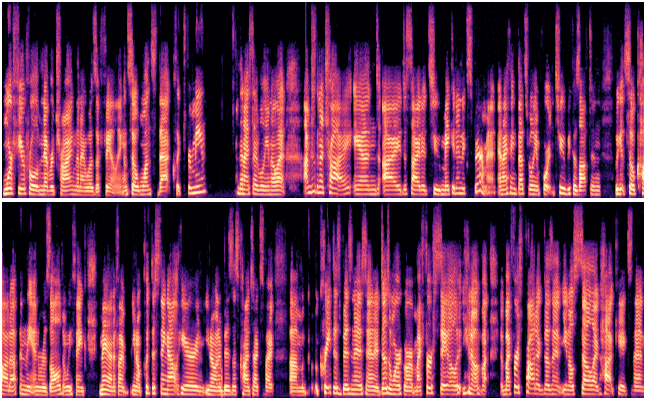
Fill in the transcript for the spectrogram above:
more fearful of never trying than I was of failing. And so once that clicked for me, then I said, well, you know what? I'm just going to try. And I decided to make it an experiment. And I think that's really important too, because often we get so caught up in the end result and we think, man, if I, you know, put this thing out here and, you know, in a business context, if I um, create this business and it doesn't work or my first sale, you know, if, I, if my first product doesn't, you know, sell like hotcakes, then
